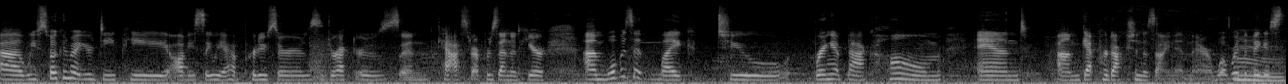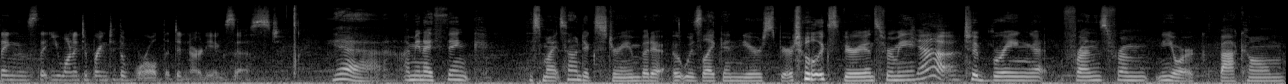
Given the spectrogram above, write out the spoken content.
uh, we've spoken about your DP. Obviously, we have producers, directors, and cast represented here. Um, what was it like to bring it back home and um, get production design in there? What were the biggest things that you wanted to bring to the world that didn't already exist? Yeah, I mean, I think this might sound extreme, but it, it was like a near spiritual experience for me. Yeah. To bring friends from New York back home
